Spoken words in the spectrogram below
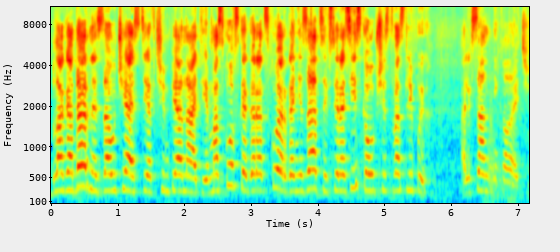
благодарность за участие в чемпионате Московской городской организации Всероссийского общества слепых. Александр Николаевич.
